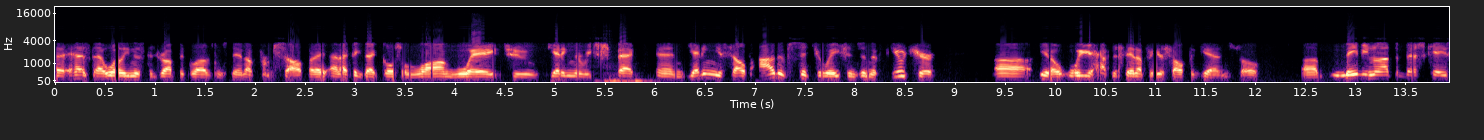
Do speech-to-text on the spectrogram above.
that has that willingness to drop the gloves and stand up for himself. And I, and I think that goes a long way to getting the respect and getting yourself out of situations in the future uh, you know, where you have to stand up for yourself again. So uh, maybe not the best case,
